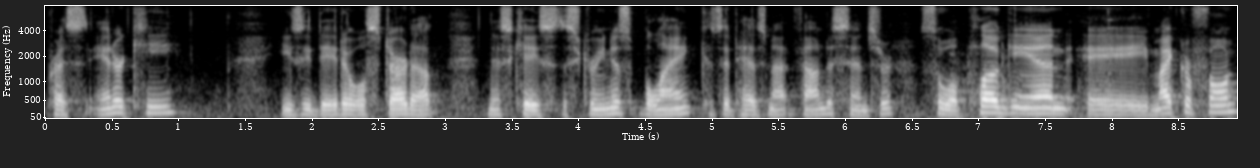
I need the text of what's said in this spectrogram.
press the Enter key, EasyData will start up. In this case, the screen is blank because it has not found a sensor. So we'll plug in a microphone.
